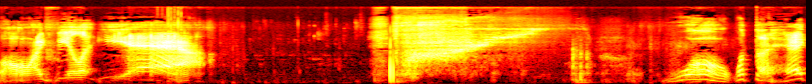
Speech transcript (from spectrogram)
Oh, I feel it. Yeah! Whoa, what the heck?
